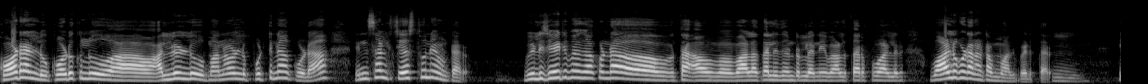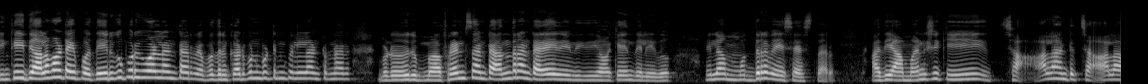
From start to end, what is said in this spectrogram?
కోడళ్ళు కొడుకులు అల్లుళ్ళు మనవాళ్ళు పుట్టినా కూడా ఇన్సల్ట్ చేస్తూనే ఉంటారు. వీళ్ళు చేయటమే కాకుండా వాళ్ళ తల్లిదండ్రులని వాళ్ళ తరఫు వాళ్ళని వాళ్ళు కూడా అనటం మొదలు పెడతారు. ఇంకా ఇది అలవాటు అయిపోతే ఇరుగు పొరుగు వాళ్ళు అంటారు రేపు కడుపున పుట్టిన పిల్లలు అంటున్నారు ఇప్పుడు మా ఫ్రెండ్స్ అంటే అందరూ అంటారు "ఏ, ఇది మాకేం తెలియదు ఇలా ముద్ర వేసేస్తారు. అది ఆ మనిషికి చాలా అంటే చాలా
